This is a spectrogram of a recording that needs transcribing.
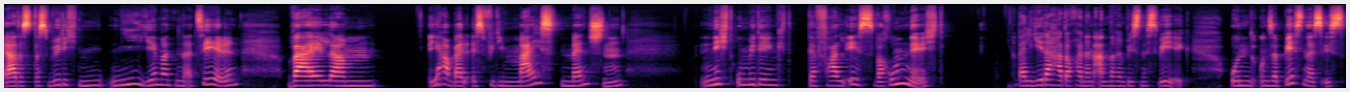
Ja, das, das würde ich nie jemandem erzählen, weil, ähm, ja, weil es für die meisten Menschen nicht unbedingt der Fall ist. Warum nicht? Weil jeder hat auch einen anderen Businessweg. Und unser Business ist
